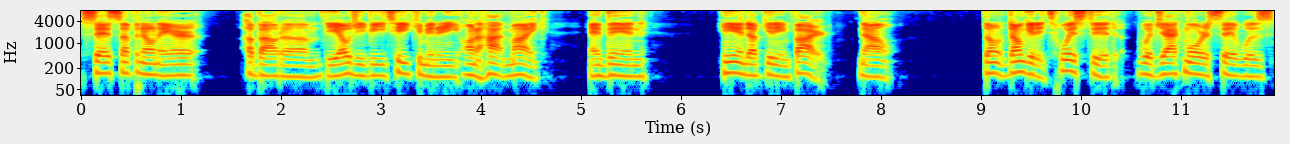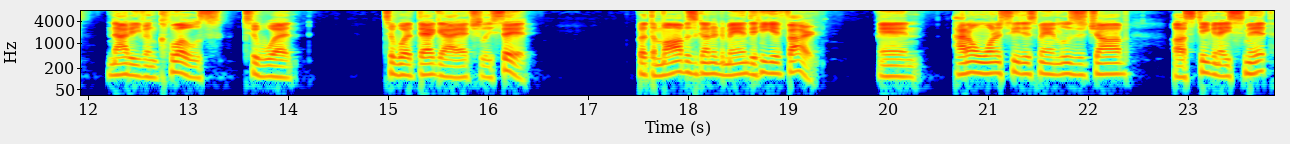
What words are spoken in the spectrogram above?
said something on air about um the LGBT community on a hot mic, and then he ended up getting fired. Now, don't don't get it twisted. What Jack Morris said was not even close to what to what that guy actually said. But the mob is going to demand that he get fired, and I don't want to see this man lose his job. Uh, Stephen A. Smith,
